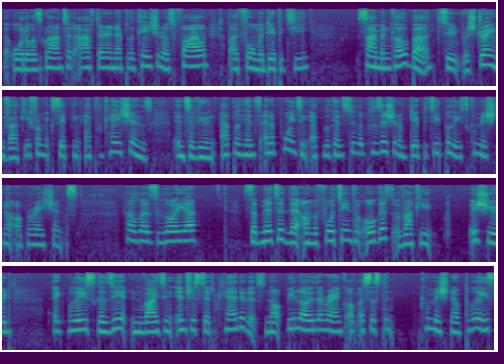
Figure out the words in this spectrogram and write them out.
The order was granted after an application was filed by former Deputy Simon Kauba to restrain Vaki from accepting applications, interviewing applicants, and appointing applicants to the position of Deputy Police Commissioner Operations. Kauba's lawyer submitted that on the 14th of August, Vaki issued a police gazette inviting interested candidates not below the rank of Assistant Commissioner of Police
